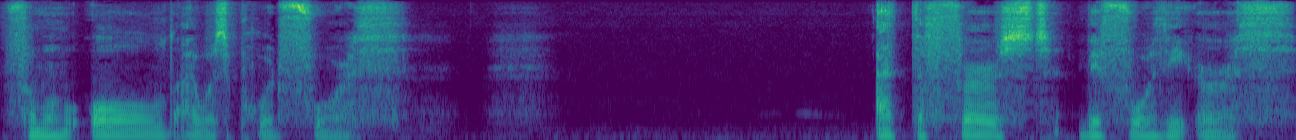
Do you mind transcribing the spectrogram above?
From of old I was poured forth. At the first before the earth,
